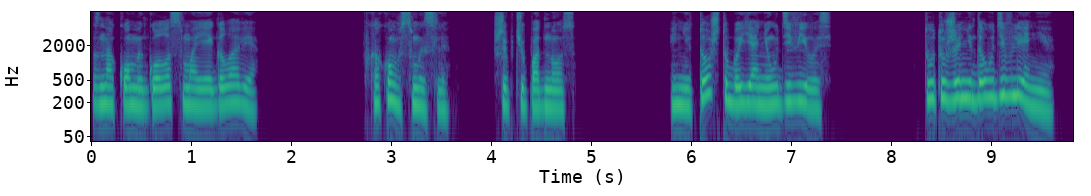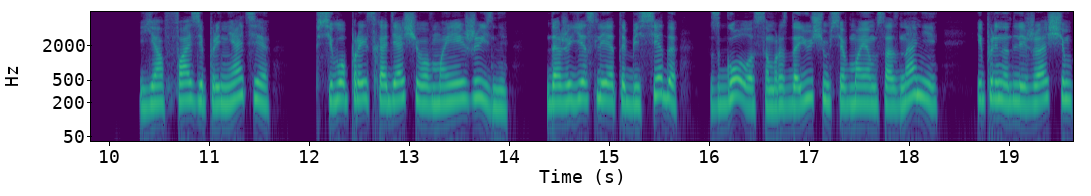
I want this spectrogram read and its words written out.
знакомый голос в моей голове. «В каком смысле?» — шепчу под нос. И не то, чтобы я не удивилась. Тут уже не до удивления. Я в фазе принятия всего происходящего в моей жизни, даже если это беседа с голосом, раздающимся в моем сознании и принадлежащим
